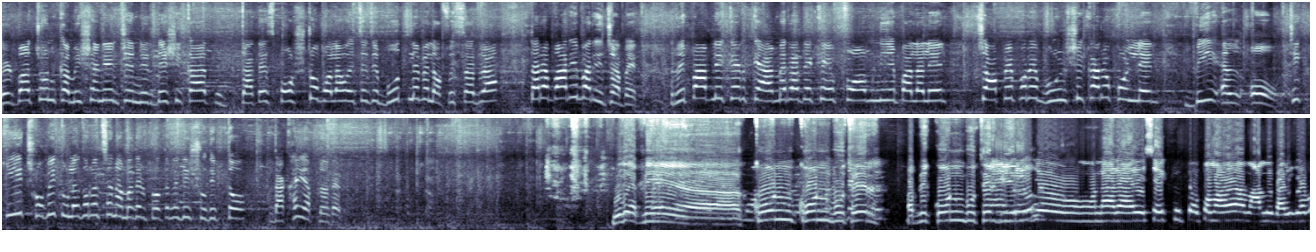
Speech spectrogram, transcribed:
নির্বাচন কমিশনের যে নির্দেশিকা, তাতে স্পষ্ট বলা হয়েছে যে বুথ লেভেল অফিসাররা তারা বাড়ি বাড়ি যাবেন। রিপাবলিকের ক্যামেরা দেখে ফর্ম নিয়ে পালালেন চাপে পড়ে ভুল স্বীকারও করলেন বিএলও ঠিক কি ছবি তুলে ধরেছেন আমাদের প্রতিনিধি সুদীপ্ত? দেখাই আপনাদের। আপনি আহ, কোন কোন বুথের আপনি কোন বুথের হ্যাঁ, বিএলও ওনারা এসে একটু তো তোমার আমি বাড়ি যাব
